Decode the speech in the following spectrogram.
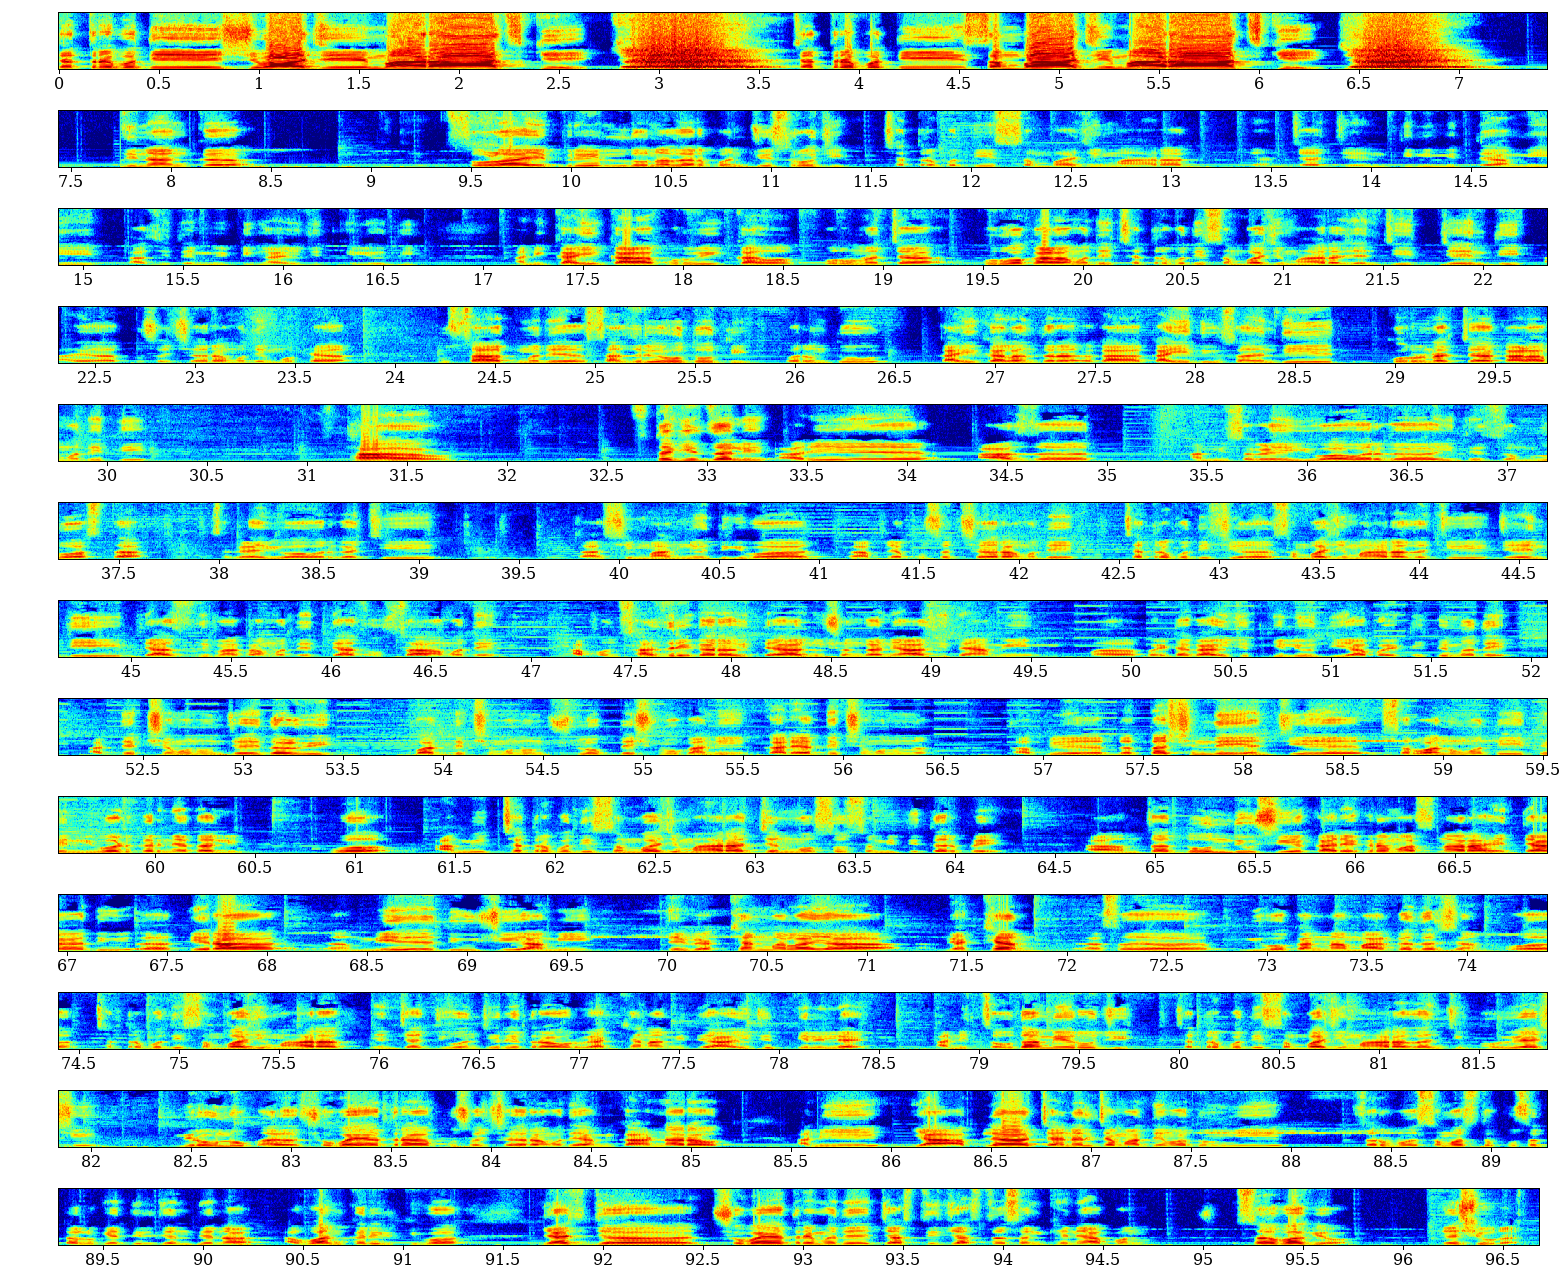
छत्रपती शिवाजी महाराज की छत्रपती संभाजी महाराज की दिनांक सोळा एप्रिल दोन हजार पंचवीस रोजी छत्रपती संभाजी महाराज यांच्या जयंतीनिमित्त आम्ही आज इथे मीटिंग आयोजित केली होती. आणि काही काळापूर्वी का कोरोनाच्या पूर्व काळामध्ये छत्रपती संभाजी महाराज यांची जयंती पुसद शहरामध्ये मोठ्या उत्साहामध्ये साजरी होत होती. परंतु काही कालांतरा का- काही दिवसांनी कोरोनाच्या काळामध्ये ती था- स्थगित झाली. आणि आज आम्ही सगळे युवा वर्ग इथे जमलो असता सगळ्या युवा वर्गाची अशी मागणी होती की बा आपल्या पुसद शहरामध्ये छत्रपती संभाजी महाराजाची जयंती त्याच दिमाखामध्ये त्याच उत्साहामध्ये आपण साजरी करावी. त्या अनुषंगाने आज इथे आम्ही बैठक आयोजित केली होती. या बैठकीमध्ये अध्यक्ष म्हणून जय दळवी उपाध्यक्ष म्हणून श्लोक देशमुख आणि कार्याध्यक्ष म्हणून आपली दत्ता शिंदे यांची सर्वानुमती इथे निवड करण्यात आली व आम्ही छत्रपती संभाजी महाराज जन्मोत्सव समितीतर्फे आमचा दोन दिवसीय कार्यक्रम असणार आहे. त्या दिव तेरा मे दिवशी आम्ही ते व्याख्यानमाला या व्याख्यान असं युवकांना मार्गदर्शन व छत्रपती संभाजी महाराज यांच्या जीवनचरित्रावर व्याख्यान आम्ही ते आयोजित केलेले आहे. आणि चौदा मे रोजी छत्रपती संभाजी महाराजांची भव्य अशी मिरवणूक शोभायात्रा पुसद शहरामध्ये आम्ही काढणार आहोत. आणि या आपल्या चॅनलच्या माध्यमातून मी सर्व समस्त पुसद तालुक्यातील जनतेला आवाहन करील किंवा या ज- शोभायात्रेमध्ये जास्तीत जास्त संख्येने आपण सहभागी व्हा. जय शिवराय.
